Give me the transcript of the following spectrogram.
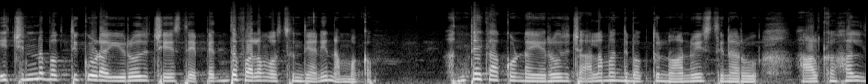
ఈ చిన్న భక్తి కూడా ఈరోజు చేస్తే పెద్ద ఫలం వస్తుంది అని నమ్మకం. అంతేకాకుండా ఈరోజు చాలామంది భక్తులు నాన్ వెజ్ తినరు. ఆల్కహాల్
